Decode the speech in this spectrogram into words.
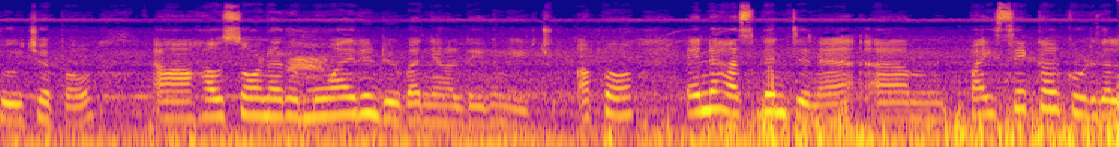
ചോദിച്ചപ്പോൾ ഹൗസ് ഓണർ മൂവായിരം രൂപ ഞങ്ങളുടെ നിന്ന് മേടിച്ചു. അപ്പോൾ എന്റെ ഹസ്ബൻഡിന് പൈസയേക്കാൾ കൂടുതൽ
